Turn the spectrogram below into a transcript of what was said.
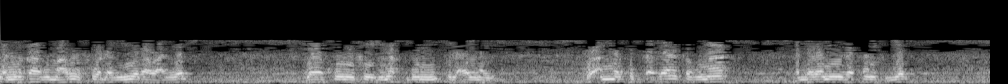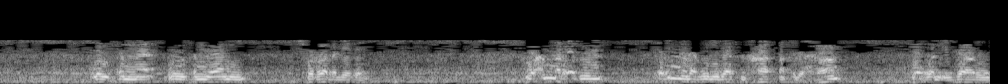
والنقاب معروف هو الذي يوضع على الوجه ويكون فيه نقد في العينين. وأما القفازان فهما اللذان يلبسان في اليد. ويسمى ويسميان شراب اليدين. وأما الرجل فإن له لباس خاص في الإحرام وهو الإزار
